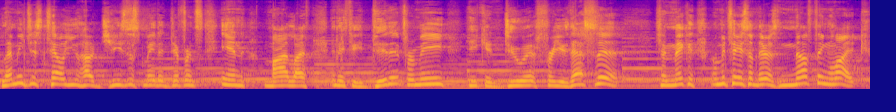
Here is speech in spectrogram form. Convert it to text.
Let me just tell you how Jesus made a difference in my life. And if he did it for me, he can do it for you. That's it. To make it, let me tell you something, there's nothing like,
